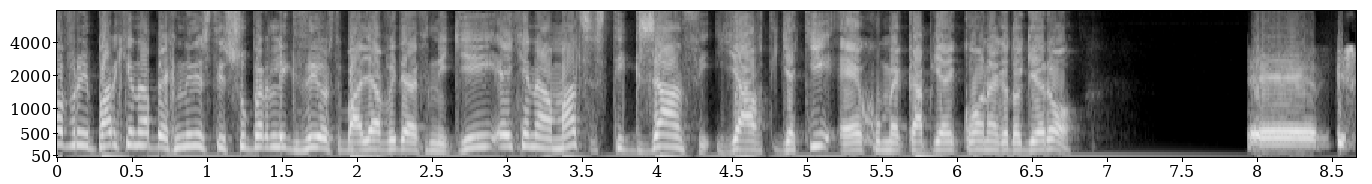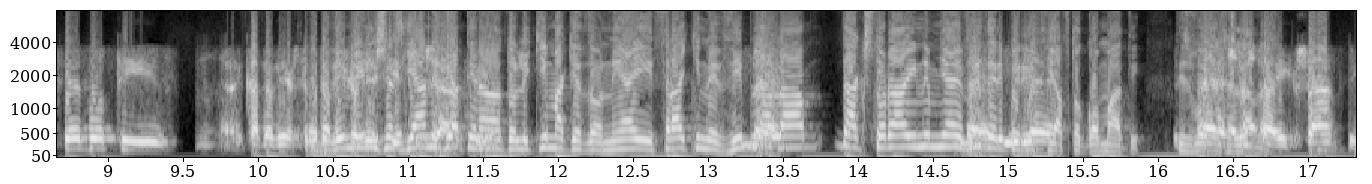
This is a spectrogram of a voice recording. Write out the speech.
αύριο υπάρχει ένα παιχνίδι στη Super League 2 στην παλιά Β' Εθνική. Έχει ένα μάτ στην Ξάνθη. Για, για εκεί έχουμε κάποια εικόνα για τον καιρό; Ε, πιστεύω ότι ε, κατά διαστήματα. Επειδή μίλησες Γιάννη για την Ανατολική Μακεδονία, η Θράκη είναι δίπλα, ναι. αλλά εντάξει, τώρα είναι μια ναι, ευρύτερη ναι, περιοχή είναι... αυτό το κομμάτι της Βόρειας ναι, Ελλάδας. Η Ξάνθη,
